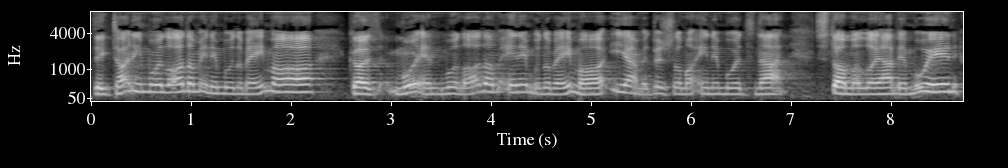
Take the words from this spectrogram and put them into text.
Diktani muid l'adam, in a muid l'be'ima, because and muid l'adam, in a muid l'be'ima, iyam et bishlama, in a muid, it's not. Stoma lo yav a muid,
